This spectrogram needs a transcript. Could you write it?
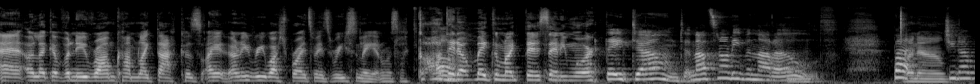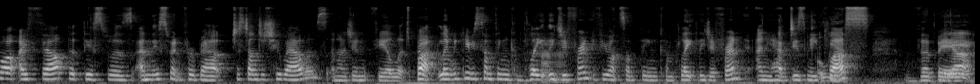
uh, or like of a new rom com like that. Because I only rewatched Bridesmaids recently, and was like, God, they Oh. don't make them like this anymore. They don't, and that's not even that mm. old. But I know. do you know what? I felt that this was, and this went for about just under two hours, and I didn't feel it. But let me give you something completely ah. different. If you want something completely different, and you have Disney oh, Plus, The Bear. Yeah.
